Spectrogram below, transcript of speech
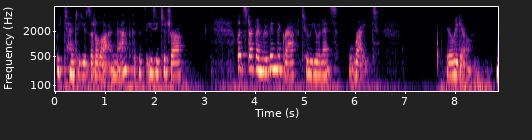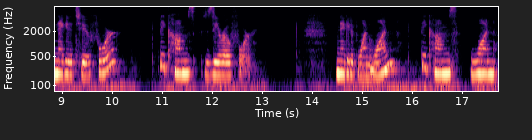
We tend to use it a lot in math because it's easy to draw. Let's start by moving the graph two units right. Here we go. Negative 2, 4 becomes 0, 4. Negative 1, 1 becomes 1,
